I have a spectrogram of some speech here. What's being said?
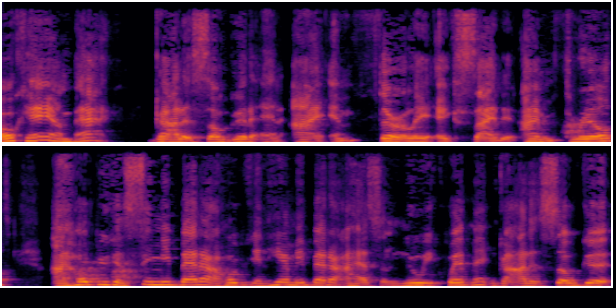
Okay, I'm back. God is so good, and I am thoroughly excited. I'm thrilled. I hope you can see me better. I hope you can hear me better. I have some new equipment. God is so good.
